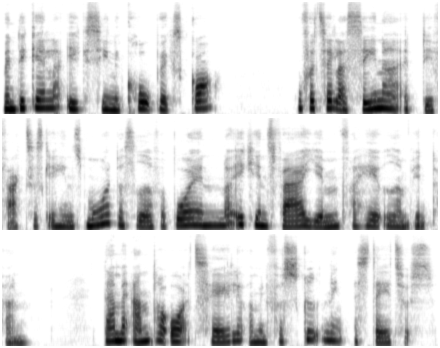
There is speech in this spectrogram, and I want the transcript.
Men det gælder ikke sine Krobæks gård. Hun fortæller senere, at det faktisk er hendes mor, der sidder for bordenden, når ikke hendes far er hjemme fra havet om vinteren. Der er med andre ord tale om en forskydning af status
